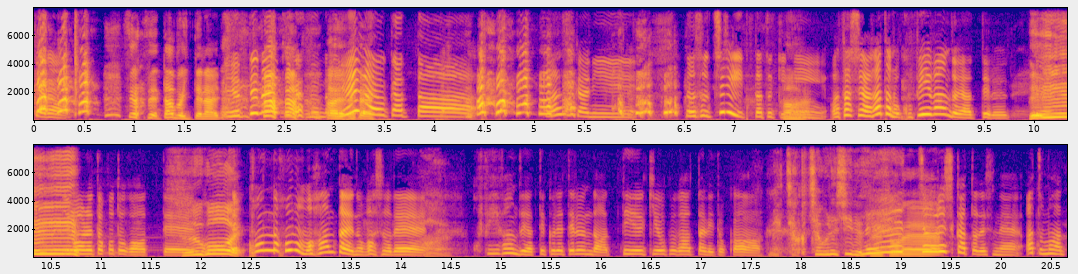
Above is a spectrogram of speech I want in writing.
けな？すいません多分言ってない。です言ってない気がするんだ。はい。言えばよかった。確かに。でもそのチリ行った時に、はい。私あなたのコピーバンドやってるってえ言わー、れたことがあって、すごい。えこんなほぼも反対の場所ではコピーバンドやってくれてるんだっていう記憶があったりとか。いめちゃくちゃ嬉しいですめねそれっちゃ嬉しかったですね。あとまあち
